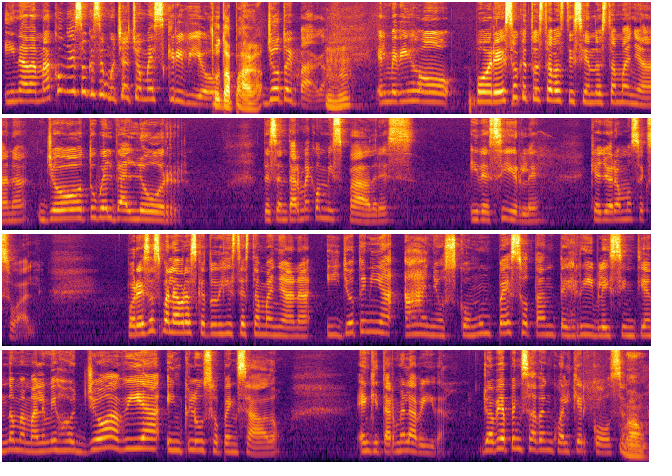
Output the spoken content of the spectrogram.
Y nada más con eso que ese muchacho me escribió, Tú te apagas. yo estoy paga. Él me dijo, por eso que tú estabas diciendo esta mañana, yo tuve el valor de sentarme con mis padres y decirle que yo era homosexual. Por esas palabras que tú dijiste esta mañana, y yo tenía años con un peso tan terrible y sintiéndome mal, y me dijo, yo había incluso pensado en quitarme la vida. Yo había pensado en cualquier cosa. Wow.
